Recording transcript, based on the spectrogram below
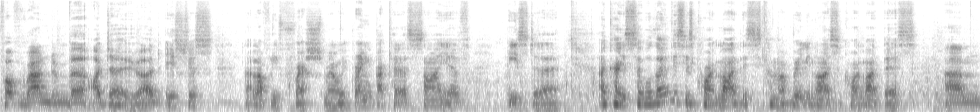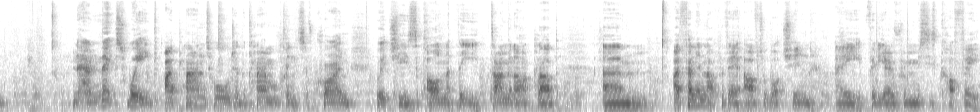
proper random but I do. It's just that lovely fresh smell. It brings back a sigh of Easter there. Okay so although this is quite light this has come up really nice. I quite like this. Um, now, next week, I plan to order the Clown Prince of Crime, which is on the Diamond Art Club. Um, I fell in love with it after watching a video from Mrs. Coffee,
